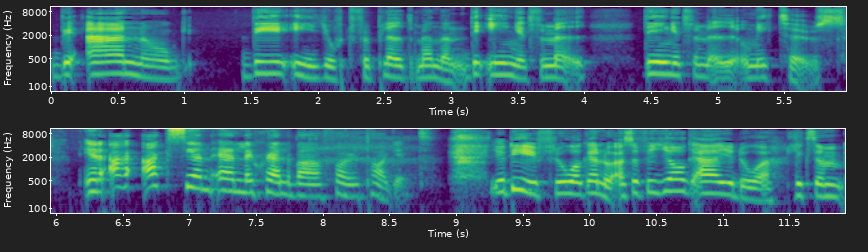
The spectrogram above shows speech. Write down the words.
det är nog, det är gjort för Plaid-männen. Det är inget för mig. Det är inget för mig och mitt hus. Är det aktien eller själva företaget? Ja, det är ju frågan då. Alltså, för jag är ju då liksom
